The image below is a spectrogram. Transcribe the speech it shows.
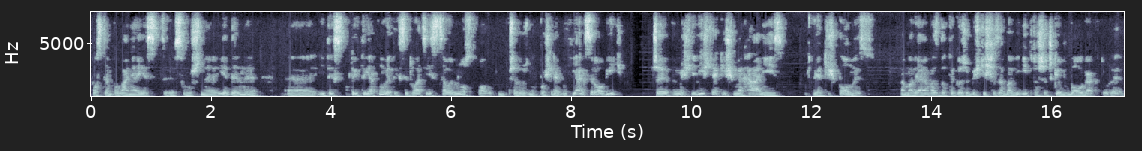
postępowania jest słuszny, jedyny. E, I tych, tych, tych, jak mówię, tych sytuacji jest całe mnóstwo przeróżnych pośrednich. Jak zrobić? Czy wymyśliliście jakiś mechanizm, jakiś pomysł? Namawiałem Was do tego, żebyście się zabawili troszeczkę w Boga, który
